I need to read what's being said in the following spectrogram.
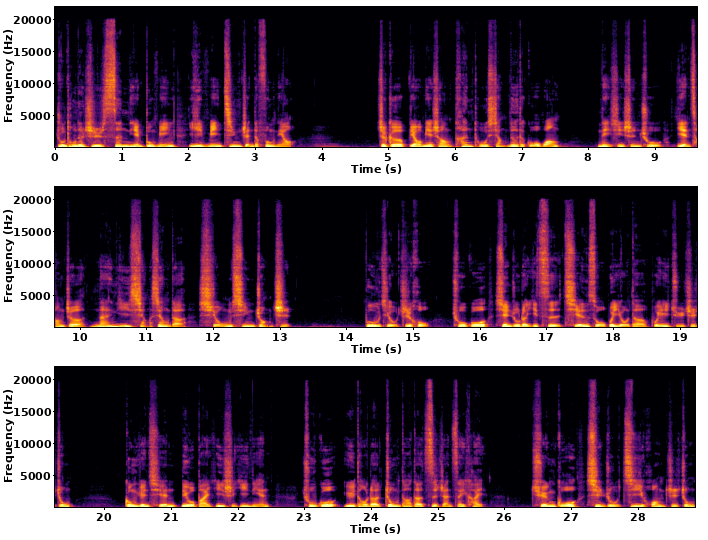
如同那只三年不鸣、一鸣惊人的凤鸟。这个表面上贪图享乐的国王，内心深处掩藏着难以想象的雄心壮志。不久之后，楚国陷入了一次前所未有的危局之中。公元前六百一十一年，楚国遇到了重大的自然灾害，全国陷入饥荒之中。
